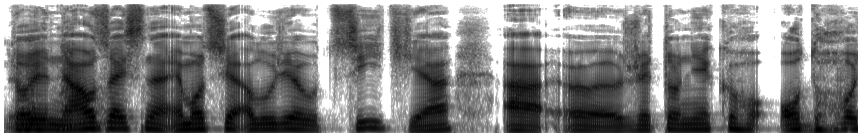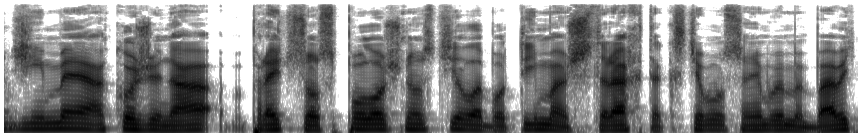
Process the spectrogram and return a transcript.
To je Jo. naozajstná emocia a ľudia ju cítia a e, že to niekoho odhodíme akože na, preč zo spoločnosti, lebo ty máš strach, tak s tebou sa nebudeme baviť.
